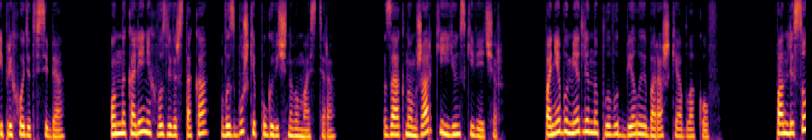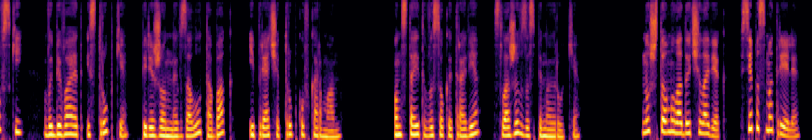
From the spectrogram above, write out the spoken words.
и приходит в себя. Он на коленях возле верстака в избушке пуговичного мастера. За окном жаркий июньский вечер. По небу медленно плывут белые барашки облаков. Пан Лисовский выбивает из трубки пережженный в залу табак и прячет трубку в карман. Он стоит в высокой траве, сложив за спиной руки. «Ну что, молодой человек, все посмотрели?» –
